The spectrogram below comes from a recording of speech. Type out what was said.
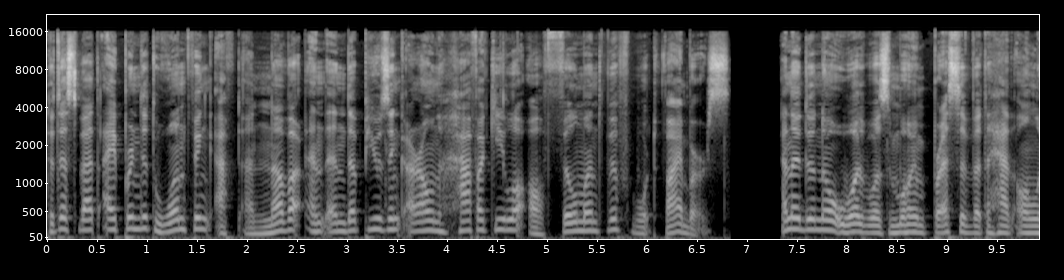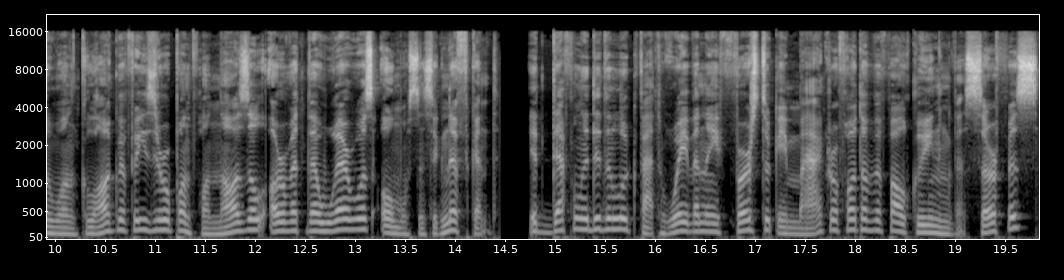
To test that I printed one thing after another and ended up using around half a kilo of filament with wood fibers. And I don't know what was more impressive that I had only one clog with a 0.4 nozzle or that the wear was almost insignificant. It definitely didn't look that way when I first took a macro photo without cleaning the surface,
